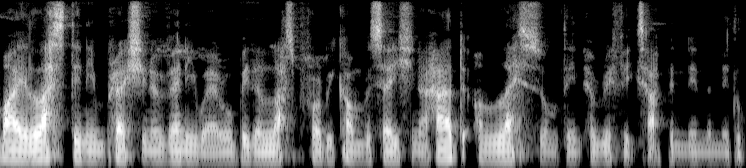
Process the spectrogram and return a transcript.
my lasting impression of anywhere will be the last probably conversation I had, unless something horrific's happened in the middle.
